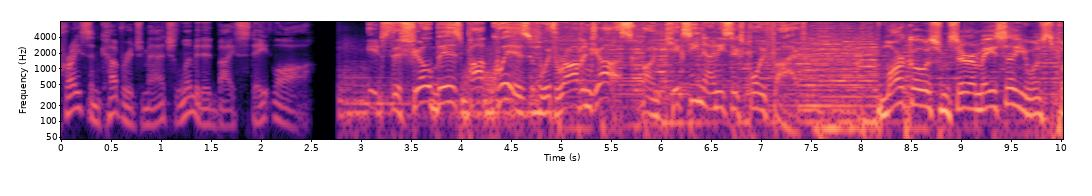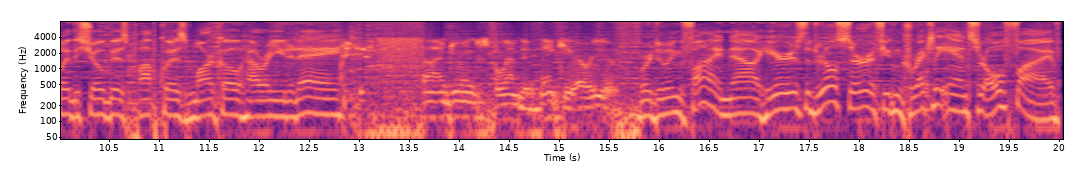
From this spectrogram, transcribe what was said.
Price and coverage match limited by state law. It's the Showbiz Pop Quiz with Robin Joss on KyXy 96.5. Marco is from Serra Mesa. He wants to play the Showbiz Pop Quiz. Marco, how are you today? I'm doing splendid. Thank you. How are you? We're doing fine. Now, here is the drill, sir. If you can correctly answer all five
